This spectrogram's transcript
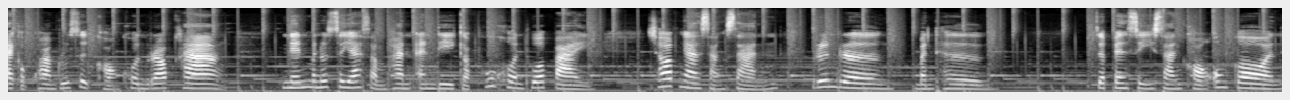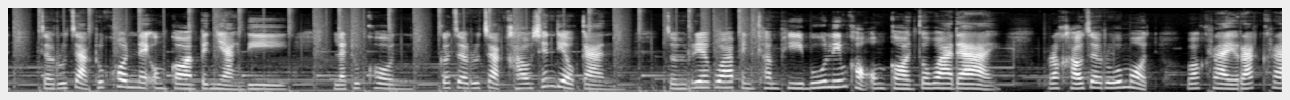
ร์กับความรู้สึกของคนรอบข้าง เน้นมนุษยสัมพันธ์อันดีกับผู้คนทั่วไป ชอบงานสังสรรค์ รื่นเริง บันเทิง จะเป็นสีสันขององค์กร จะรู้จักทุกคนในองค์กรเป็นอย่างดี และทุกคนก็จะรู้จักเขาเช่นเดียวกัน จนเรียกว่าเป็นคัมภีร์บูลิมขององค์กรก็ว่าได้ เพราะเขาจะรู้หมดว่าใครรักใคร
